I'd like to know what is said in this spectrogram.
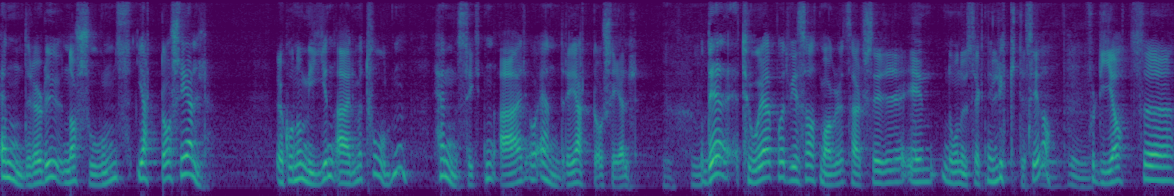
endrer du nasjonens hjerte og sjel. Økonomien er metoden. Hensikten er å endre hjerte og sjel. Og Det tror jeg på et vis at Margaret Thatcher i noen utstrekning lyktes i. da. Fordi at uh,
